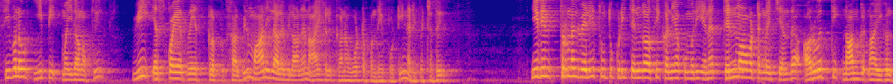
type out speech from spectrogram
சிவலூர் இபி மைதானத்தில் வி எஸ்கொயர் ரேஸ் கிளப் சார்பில் மாநில அளவிலான நாய்களுக்கான ஓட்டப்பந்தய போட்டி நடைபெற்றது. இதில் திருநெல்வேலி தூத்துக்குடி தென்காசி கன்னியாகுமரி என தென் மாவட்டங்களைச் சேர்ந்த அறுபத்தி நான்கு நாய்கள்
